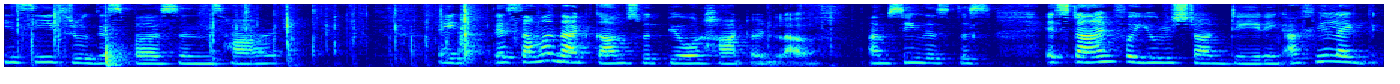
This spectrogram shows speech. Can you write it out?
You see through this person's heart. Like there's someone that comes with pure hearted love. I'm seeing this, this, it's time for you to start dating. I feel like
